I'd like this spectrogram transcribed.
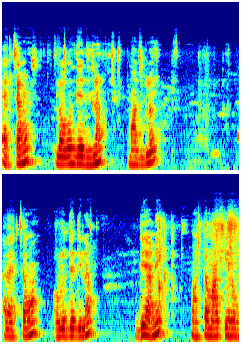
এক চামচ। লবণ দিয়ে দিলাম মাছগুলোয়। আর এক চামচ হলুদ দিয়ে দিলাম। দিয়ে আমি মাছটা মাখিয়ে নেব।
